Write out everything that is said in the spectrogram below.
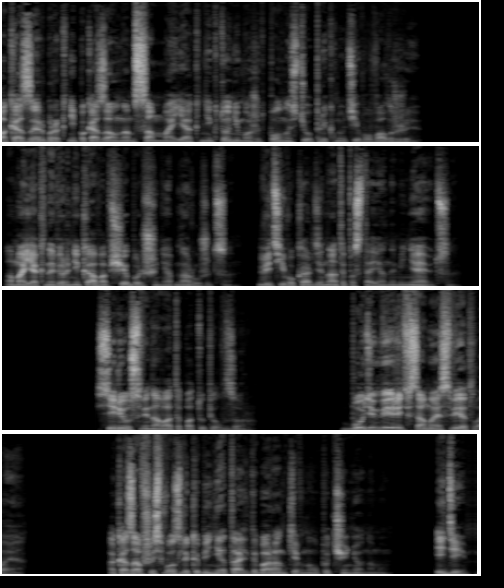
Пока Зербрак не показал нам сам маяк, никто не может полностью упрекнуть его во лжи. А маяк наверняка вообще больше не обнаружится, ведь его координаты постоянно меняются. Сириус виновато потупил взор. «Будем верить в самое светлое». Оказавшись возле кабинета, Альдебаран кивнул подчиненному. «Иди.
